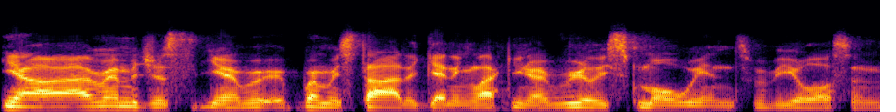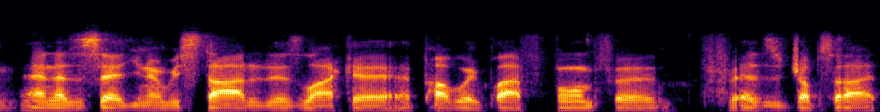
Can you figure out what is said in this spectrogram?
you know, I remember just, you know, when we started getting like, you know, really small wins would be awesome. And as I said, you know, we started as like a, a public platform for, for, as a job site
